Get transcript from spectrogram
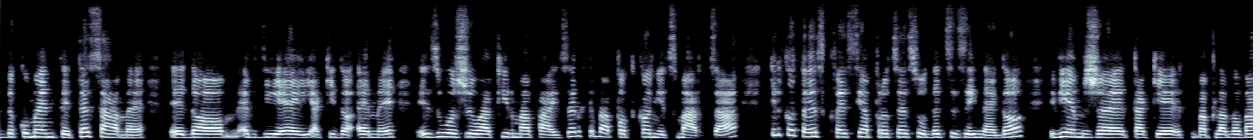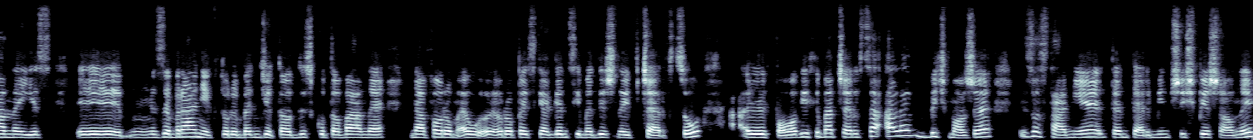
dokumenty te same do FDA, jak i do EMY złożyła firma Pfizer chyba pod koniec marca, tylko to jest kwestia procesu decyzyjnego. Wiem, że takie chyba planowane jest zebranie, które będzie to dyskutowane na forum Europejskiej Agencji Medycznej w czerwcu, w połowie chyba czerwca, ale być może zostanie ten termin przyspieszony,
